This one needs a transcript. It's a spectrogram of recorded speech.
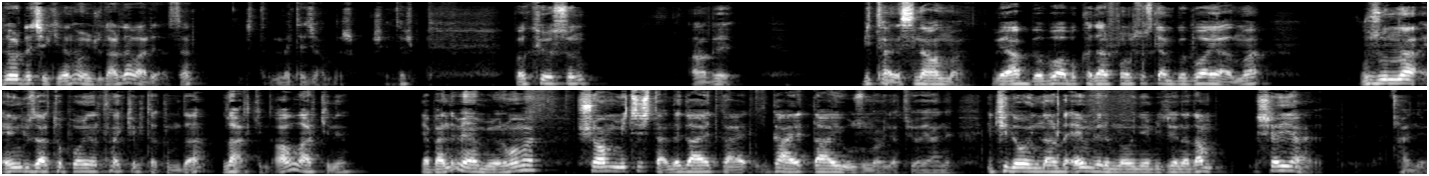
Dörde çekilen oyuncular da var ya sen. İşte Mete Can'dır şeydir. Bakıyorsun abi bir tanesini alma. Veya Beboa bu kadar formsuzken Beboa'yı alma. Uzunla en güzel top oynatan kim takımda? Larkin. Al Larkin'i. Ya ben de beğenmiyorum ama şu an Miçiş'ten de gayet gayet gayet daha iyi uzun oynatıyor yani. İkili oyunlarda en verimli oynayabileceğin adam şey yani hani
